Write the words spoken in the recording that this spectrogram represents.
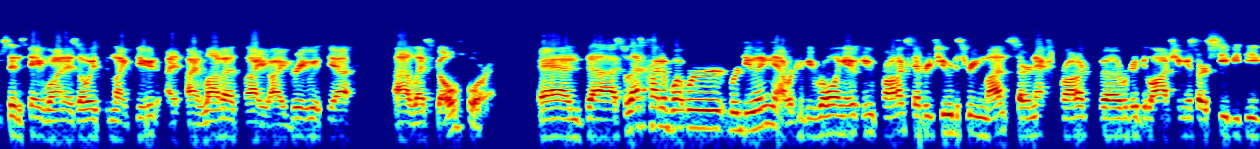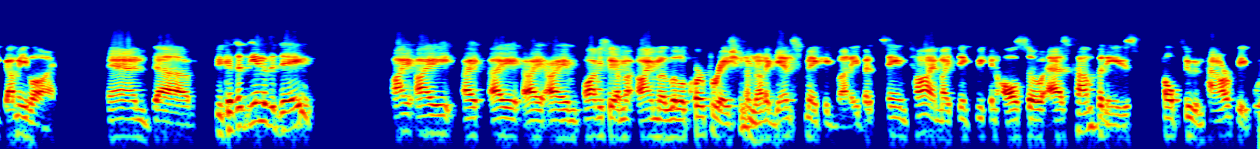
since day one, has always been like, dude, I, I love it. I, I agree with you. Uh, let's go for it. And uh, so that's kind of what we're we're doing now. We're going to be rolling out new products every two to three months. Our next product uh, we're going to be launching is our CBD gummy line. And uh, because at the end of the day, I, I, I, I, I'm obviously I'm a, I'm a little corporation. I'm not against making money, but at the same time, I think we can also, as companies, help to empower people,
